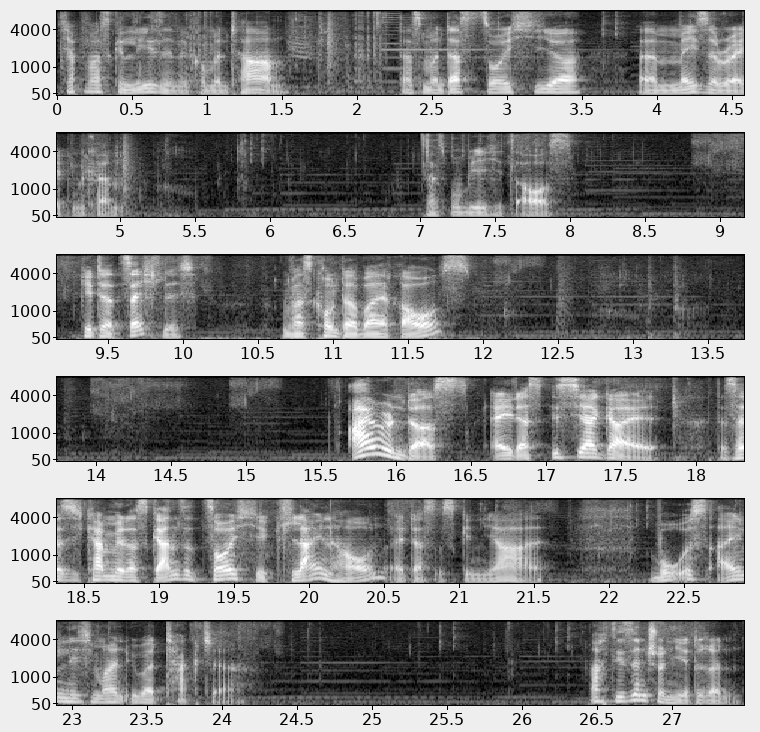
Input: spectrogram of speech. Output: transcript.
Ich habe was gelesen in den Kommentaren, dass man das Zeug hier äh, Maseraten kann. Das probiere ich jetzt aus. Geht tatsächlich. Und was kommt dabei raus? Iron Dust. Ey, das ist ja geil. Das heißt, ich kann mir das ganze Zeug hier klein hauen. Ey, das ist genial. Wo ist eigentlich mein Übertakter? Ach, die sind schon hier drin.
